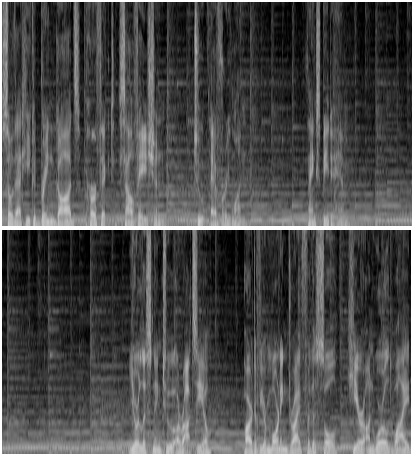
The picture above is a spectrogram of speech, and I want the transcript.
so that he could bring God's perfect salvation to everyone. Thanks be to him. You're listening to Oratio, part of your morning drive for the soul here on Worldwide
